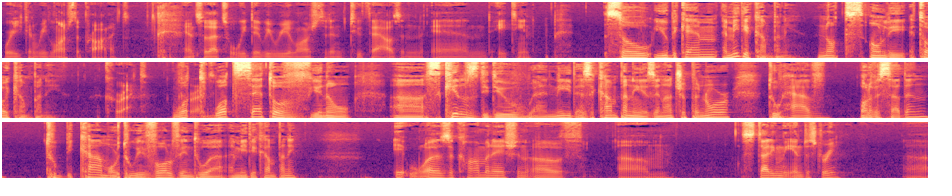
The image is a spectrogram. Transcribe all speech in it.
where you can relaunch the product. And so that's what we did. We relaunched it in 2018. So you became a media company, not only a toy company. Correct. What Correct. what set of you know uh, skills did you uh, need as a company, as an entrepreneur, to have all of a sudden to become or to evolve into a, a media company? It was a combination of um, studying the industry. Uh,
